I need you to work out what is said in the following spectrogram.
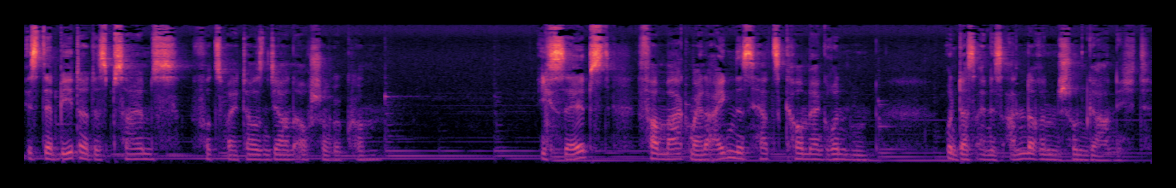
ist der Beter des Psalms vor 2000 Jahren auch schon gekommen. Ich selbst vermag mein eigenes Herz kaum ergründen und das eines anderen schon gar nicht.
